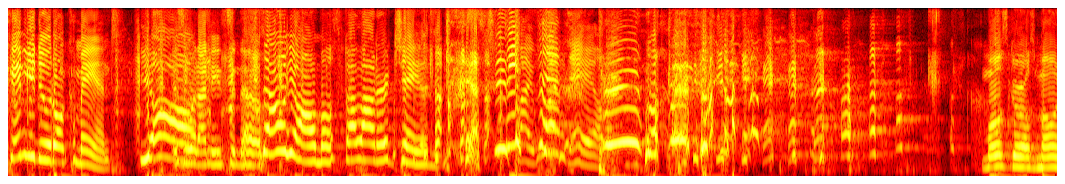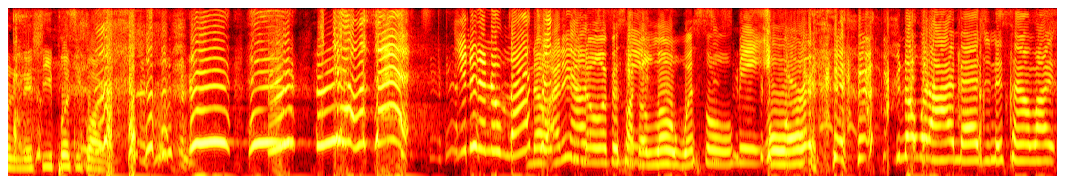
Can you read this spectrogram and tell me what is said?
Can you do it on command? y'all. Is what I need to know. Sonya almost fell out her chair. She's like, what the hell? most girls moaning and she pussy farting. What was that? You need a new mattress? No, I need to know if it's like a low whistle me. or You know what I imagine it sound like?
